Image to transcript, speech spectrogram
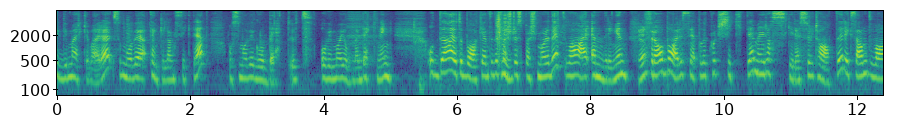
bygge merkevare, så må vi tenke langsiktighet, og så må vi gå bredt ut. Og vi må jobbe med dekning. Og da er jo tilbake igjen til det første spørsmålet ditt. Hva er endringen? Fra å bare se på det kortsiktige med raske resultater, ikke sant? Hva,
